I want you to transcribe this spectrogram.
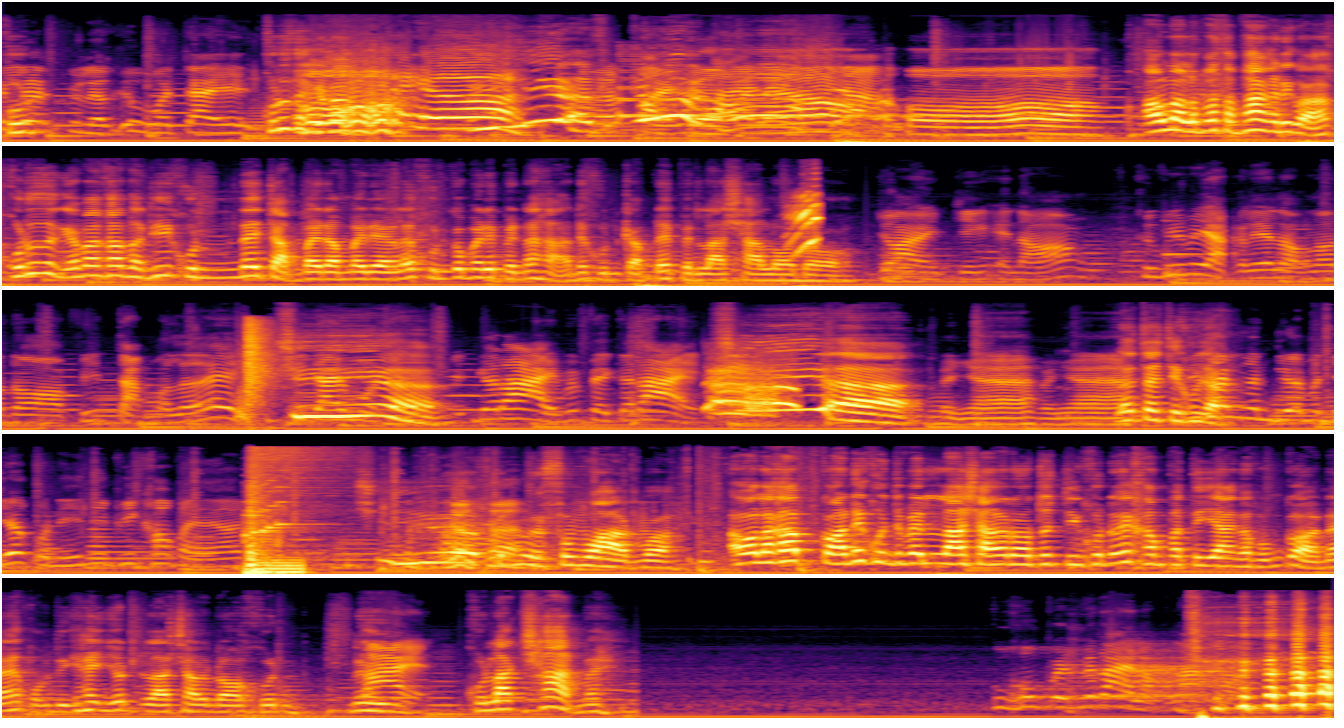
เลือดเลือดกูเหลือคือหัวใจคุณรู้สึกยังไงบ้างไอ้เออเฮียต่อยเกือบไปแล้ว โอ้เอาล่ะเรามาสัมภาษณ์กันดีกว่า คุณรู้สึกยังไงบ้างครับหลังที่คุณได้จับใบดำใบแดงแล้วคุณก็ไม่ได้เป็นทหารแต่คุณกลับได้เป็นราชารอดอย่อยจริงไอ้น้อง คือพี่ไม่อยากเรียนหรอกเราดอพี่จับมาเลยเชี่ย ได้หมดเป็นก็ได้ไม่เป็นก็ได้เฮียเป็นไงเป็นไงแล้วใจจริงคุณอยาก ถ้าเงินเดือนมันเยอะกว่านี้นี่พี่เข้าไปแล้ว เชี่ยเป็นหน่วยสวัสดิ์ว่ะ เอาละครับ ก่อนที่คุณจะเป็นราชารอดอตัวจริงคุณต้องให้คำปฏิญาณกับผมก่อนนะ ผมถึงให้ยศราชารอดอคุณหนึ่งคุณรักชาติไหมกูคงเป็นไม่ได้หรอกนะ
